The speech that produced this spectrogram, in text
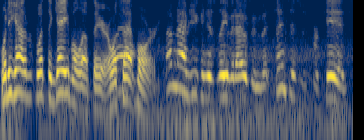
What do you got with the gable up there? What's that for? Sometimes you can just leave it open, but since this is for kids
